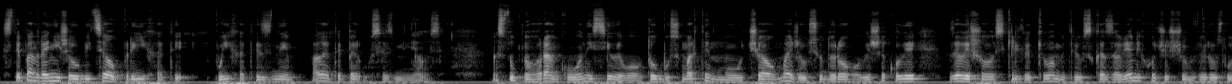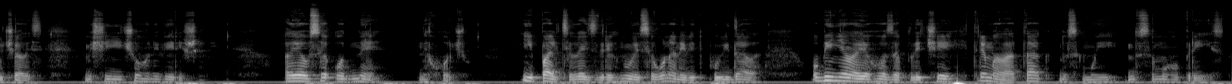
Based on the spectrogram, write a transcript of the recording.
Степан раніше обіцяв приїхати, поїхати з ним, але тепер усе змінилося. Наступного ранку вони сіли в автобус, Мартин мовчав майже всю дорогу, лише коли залишилось кілька кілометрів, сказав: Я не хочу, щоб ви розлучались. Ми ще нічого не вирішили. Але я все одне не хочу. Її пальці ледь здригнулися, вона не відповідала, обійняла його за плече і тримала так до, самої, до самого приїзду.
